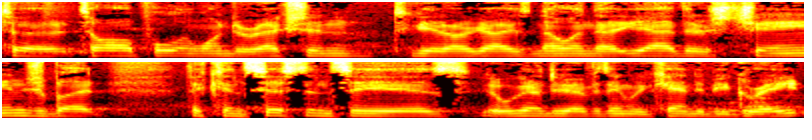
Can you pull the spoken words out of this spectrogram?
to to all pull in one direction. To get our guys knowing that yeah, there's change, but the consistency is we're going to do everything we can to be great,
